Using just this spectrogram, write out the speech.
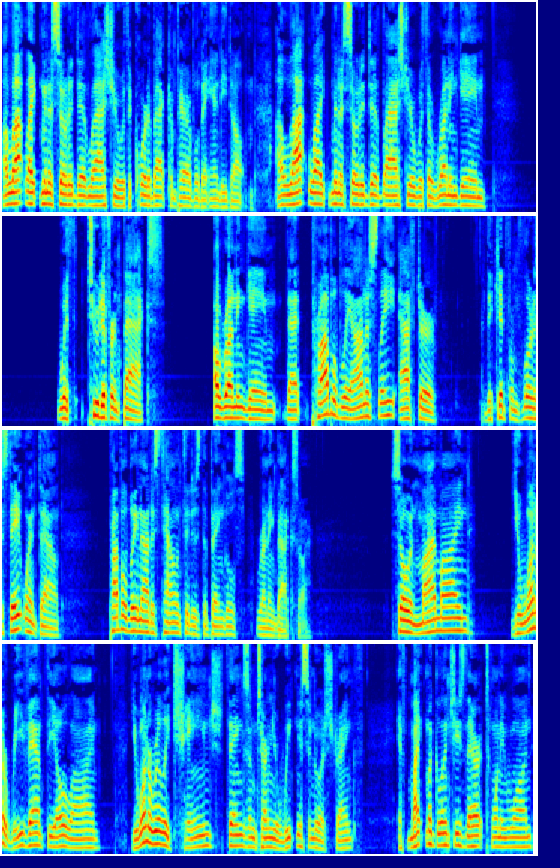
A lot like Minnesota did last year with a quarterback comparable to Andy Dalton. A lot like Minnesota did last year with a running game with two different backs. A running game that probably, honestly, after the kid from Florida State went down, probably not as talented as the Bengals running backs are. So, in my mind, you want to revamp the O line. You want to really change things and turn your weakness into a strength. If Mike McGlinchey's there at 21,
